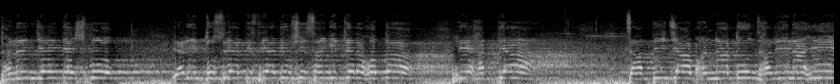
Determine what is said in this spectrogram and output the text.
धनंजय देशमुख यांनी दुसऱ्या तिसऱ्या दिवशी सांगितलेलं होतं ही हत्या जातीच्या भांडणातून झाली नाही.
